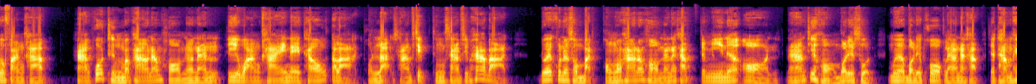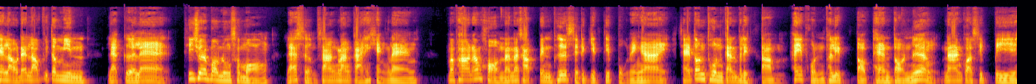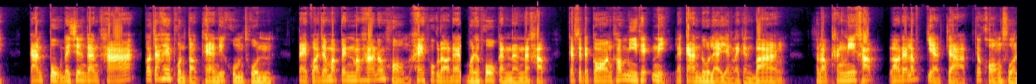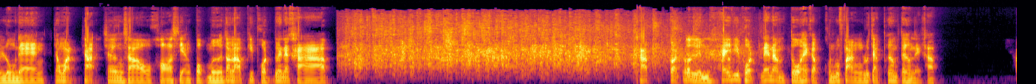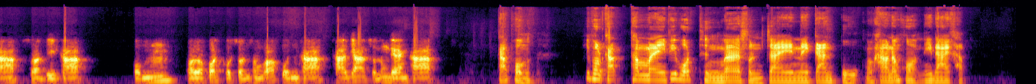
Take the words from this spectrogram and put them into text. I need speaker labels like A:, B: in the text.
A: ผู้ฟังครับ หากพูดถึงมะพร้าวน้ำหอมแล้วนั้น ที่วางขายในท้องตลาดผลละ 30-35 บาท ด้วยคุณสมบัติของมะพร้าวน้ำหอมนั้นนะครับ จะมีเนื้ออ่อน น้ำที่หอมบริสุทธิ์เมื่อบริโภคแล้วนะครับ จะทำให้เราได้รับวิตามิน และเกลือแร่ที่ช่วยบำรุงสมอง และเสริมสร้างร่างกายให้แข็งแรงมะพร้าวน้ำหอมนั้นนะครับเป็นพืชเศรษฐกิจที่ปลูกได้ง่าย ใช้ต้นทุนการผลิตต่ำให้ผลผลิตตอบแทนต่อเนื่องนานกว่า 10 ปี การปลูกในเชิงการค้าก็จะให้ผลตอบแทนที่คุ้มทุน แต่กว่าจะมาเป็นมะพร้าวน้ำหอมให้พวกเราได้บริโภคกันนั้นนะครับ เกษตรกรเขามีเทคนิคและการดูแลอย่างไรกันบ้างสำหรับครั้งนี้ครับ เราได้รับเกียรติจากเจ้าของสวนลุงแดง จังหวัดฉะเชิงเซาขอเสียงปรบมือต้อนรับพี่พศด้วยนะครับครับก่อนอื่นให้พี่พศแนะนำตัวให้กับคุณผู้ฟังรู้จักเพิ่มเติมหน่อยครับ
B: ครับ สวัสดีครับ ผมวรพจน์กุศลสงเคราะห์คุณครับทายาทสวนลุงแดงครับ
A: ครับผม พี่พศครับทำไมพี่พศถึงมาสนใจในการปลูกมะพร้าวน้ำหอมนี้ได้ครับ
